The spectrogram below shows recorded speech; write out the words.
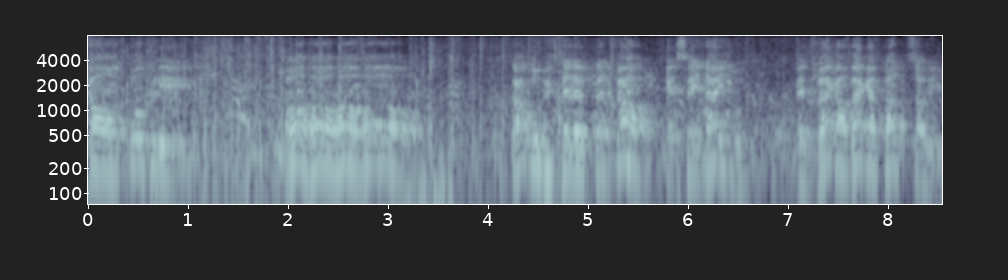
ka tubli. ohohohoo, tagumistele ütlen ka, kes ei näinud, et väga vägev tants oli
